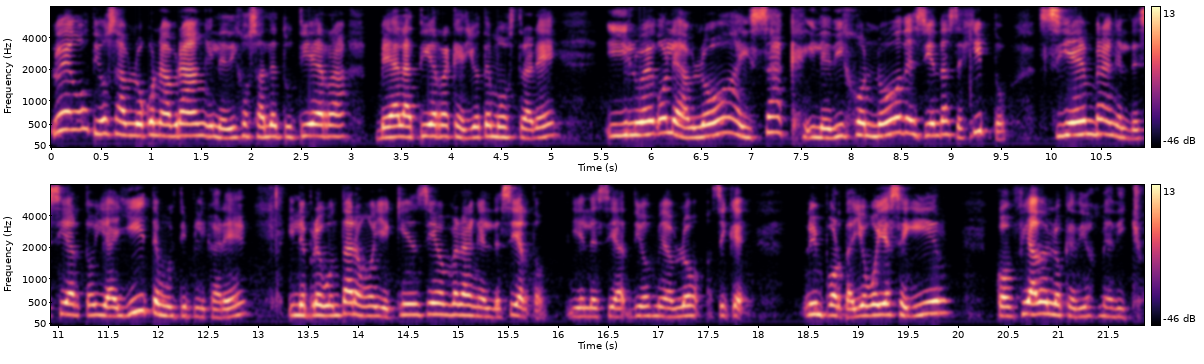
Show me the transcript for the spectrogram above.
Luego Dios habló con Abraham y le dijo, sal de tu tierra, ve a la tierra que yo te mostraré. Y luego le habló a Isaac y le dijo, no desciendas a Egipto, siembra en el desierto y allí te multiplicaré. Y le preguntaron, oye, ¿quién siembra en el desierto? Y él decía, Dios me habló. Así que no importa, yo voy a seguir confiado en lo que Dios me ha dicho.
